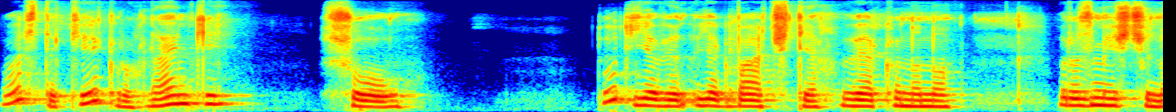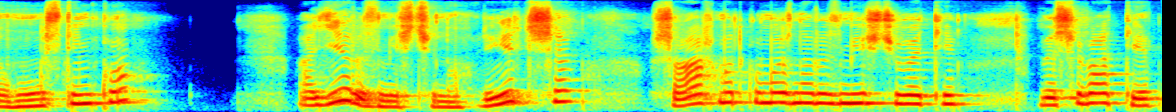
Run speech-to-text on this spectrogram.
ось такий кругленький шов. Тут є, як бачите, виконано розміщено густенько, а є розміщено рідше, шахматку можна розміщувати, вишивати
